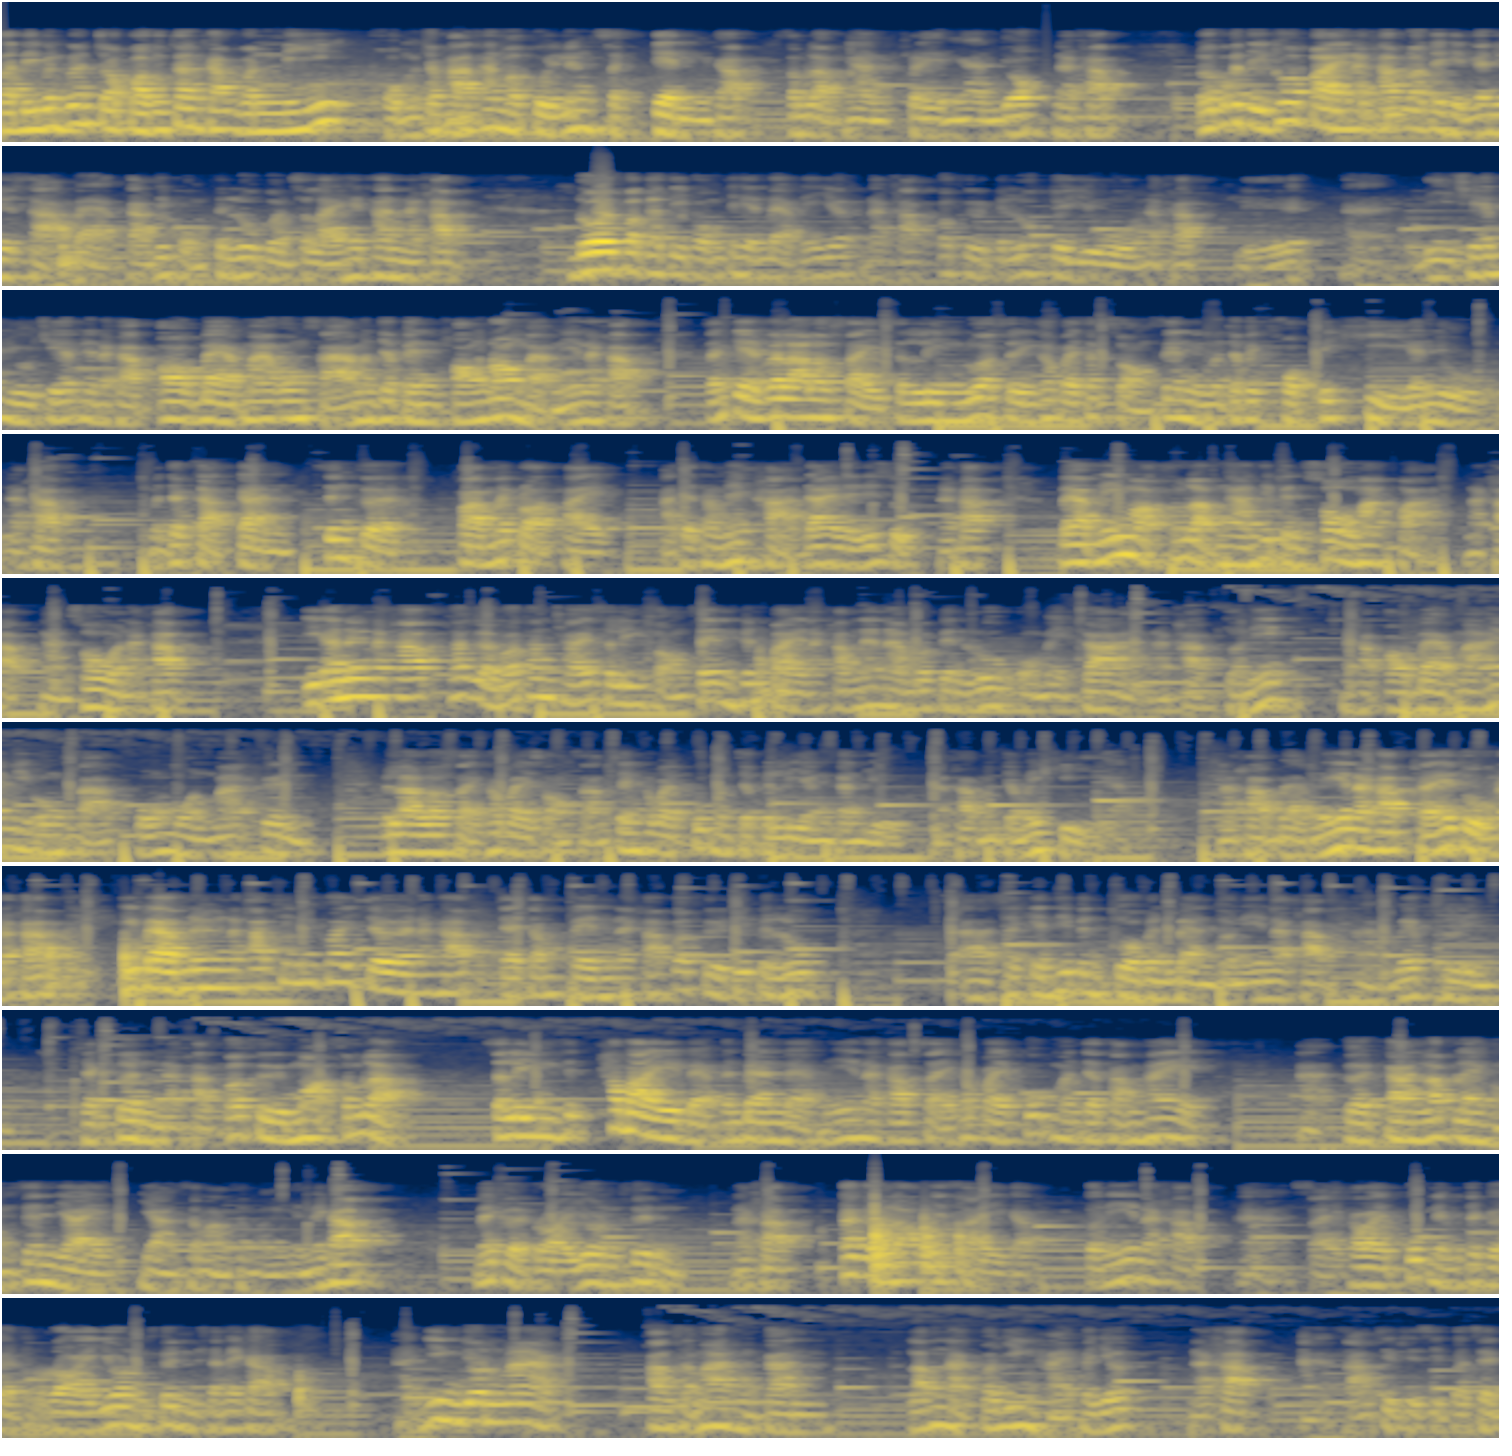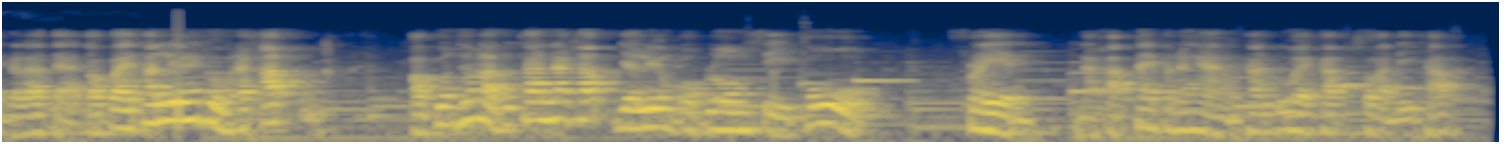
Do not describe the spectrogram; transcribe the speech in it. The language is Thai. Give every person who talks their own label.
Speaker 1: วัสดีเพื่อนๆจอปอทุกท่านครับ วันนี้ผมจะพาท่านมาคุยเรื่องสเกนครับสำหรับงานเครนงานยกนะครับโดยปกติทั่วไปนะครับเราจะเห็นกันอยู่ 3 แบบตามที่ผมขึ้นรูปบนสไลด์ให้ท่านนะครับ โดยปกติผมจะเห็นแบบนี้เยอะนะครับก็คือเป็นรูปตัว U นะครับหรืออ่า D shape U shape เนี่ยนะครับออกแบบมาองศามันจะเป็นท้องร่องแบบนี้นะครับสังเกตเวลาเราใส่สลิงลวดสลิงเข้าไปสัก 2 เส้นนี่มันจะไปขบไปขี่กันอยู่นะครับ มันจะกัดกัน ซึ่งเกิดความไม่ปลอดภัย อาจจะทำให้ขาดได้ในที่สุดนะครับแบบนี้เหมาะสำหรับงานที่เป็นโซ่มากกว่านะครับงานโซ่นะครับอีกอันนึงนะครับ ถ้าเกิดว่าท่านใช้สลิง2 เส้นขึ้นไปนะครับ แนะนำว่าเป็นรูปโอเมก้านะครับ ตัวนี้นะครับออกแบบมาให้มีองศาโค้งมนมากขึ้น เวลาเราใส่เข้าไป 2 3 เส้นเข้าไปปุ๊บมันจะเป็นเรียงกันอยู่นะครับ มันจะไม่ขี่กันนะครับ แบบนี้นะครับใช้ให้ถูกนะครับ อีกแบบหนึ่งนะครับที่ไม่ค่อยเจอนะครับ แต่จำเป็นนะครับก็คือที่เป็นรูปอ่าสเกนที่เป็นตัวเป็นแบนตัวนี้นะครับเว็บสลิง แจ็คเกิลนะครับก็คือเหมาะสำหรับสลิงผ้าใบแบบเป็นแบนๆแบบนี้นะครับ ใส่เข้าไปปุ๊บมันจะทำให้เกิดการรับแรงของเส้นใยอย่างสม่ำเสมอเห็นไหมครับ ไม่เกิดรอยย่นขึ้นนะครับ ถ้าเกิดเราเอาไปใส่กับตัวนี้นะครับใส่เข้าไปปุ๊บเนี่ยมันจะเกิดรอยย่นขึ้นใช่ไหมครับยิ่งย่นมากความสามารถของการรับหนักก็ยิ่งหายไปเยอะนะครับสามสิบสี่สิบเปอร์เซ็นต์ก็แล้วแต่ต่อไปท่านเลือกให้ถูกนะครับ ขอบคุณสำหรับทุกท่านนะครับ อย่าลืมอบรม4ผู้เครนนะครับ ให้พนักงานของท่านด้วยครับ สวัสดีครับ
